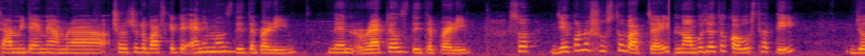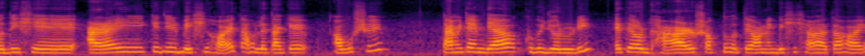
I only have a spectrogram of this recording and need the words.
টামি টাইমে আমরা ছোট ছোট বাস্কেটে অ্যানিমালস দিতে পারি। দেন র্যাটেলস দিতে পারি। সো যে কোনো সুস্থ বাচ্চাই নবজাতক অবস্থাতেই যদি সে আড়াই কেজির বেশি হয়, তাহলে তাকে অবশ্যই টাইম টাইম দেওয়া খুবই জরুরি। এতে ওর ঘাড় শক্ত হতে অনেক বেশি সহায়তা হয়।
